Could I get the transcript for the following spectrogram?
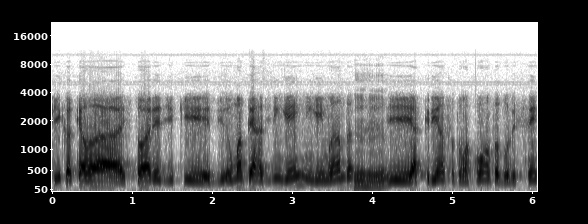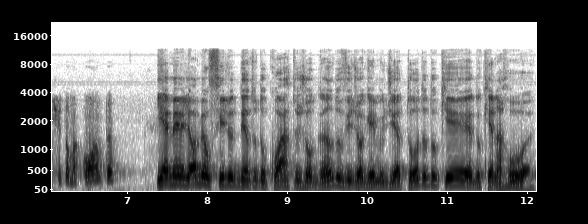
fica aquela história de que uma terra de ninguém, ninguém manda, uhum. e a criança toma conta, o adolescente toma conta. E é melhor meu filho dentro do quarto jogando videogame o dia todo do que, do que na rua?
